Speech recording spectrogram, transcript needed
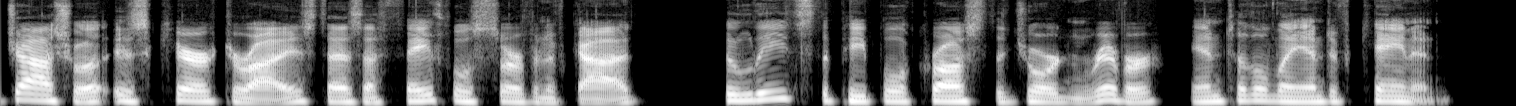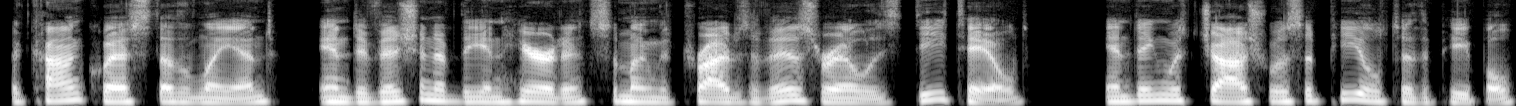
Joshua is characterized as a faithful servant of God who leads the people across the Jordan River into the land of Canaan. The conquest of the land and division of the inheritance among the tribes of Israel is detailed, ending with Joshua's appeal to the people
